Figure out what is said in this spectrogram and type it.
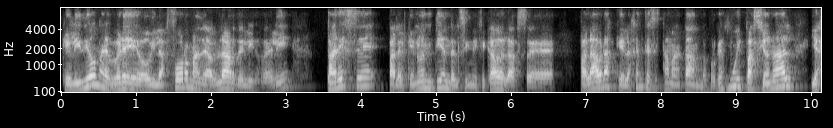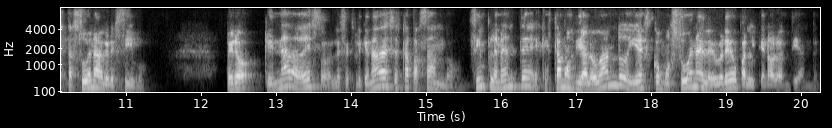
que el idioma hebreo y la forma de hablar del israelí parece, para el que no entiende el significado de las eh, palabras, que la gente se está matando, porque es muy pasional y hasta suena agresivo. Pero que nada de eso, les expliqué, nada de eso está pasando. Simplemente es que estamos dialogando y es como suena el hebreo para el que no lo entiende.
